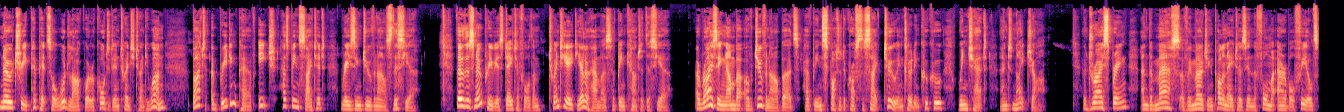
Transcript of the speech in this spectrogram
No tree pipits or woodlark were recorded in 2021, but a breeding pair of each has been sighted, raising juveniles this year. Though there's no previous data for them, 28 yellowhammers have been counted this year. A rising number of juvenile birds have been spotted across the site too, including cuckoo, whinchat, and nightjar. A dry spring and the mass of emerging pollinators in the former arable fields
